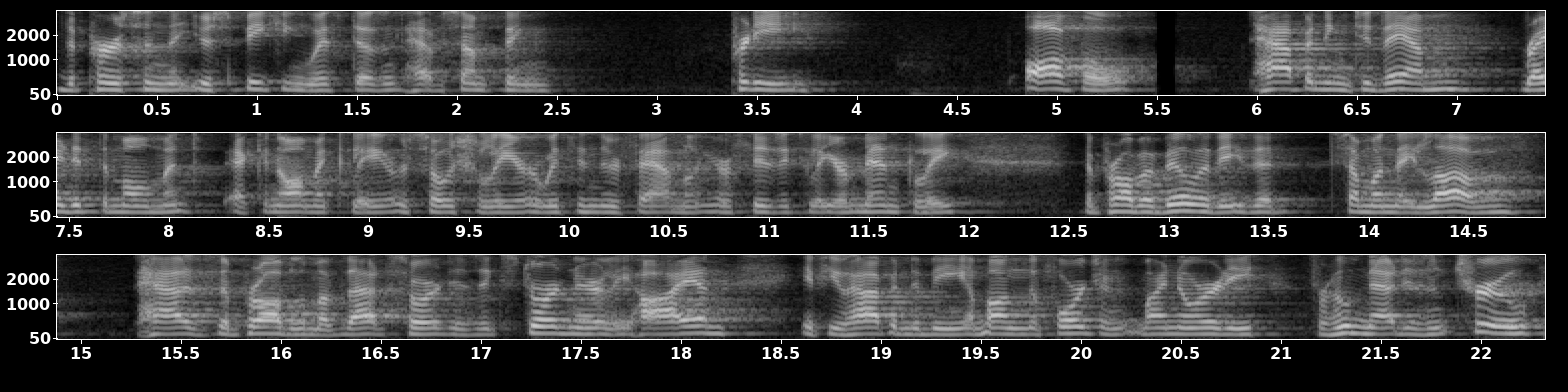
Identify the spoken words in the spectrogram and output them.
the person that you're speaking with doesn't have something pretty awful happening to them right at the moment, economically or socially or within their family or physically or mentally, the probability that someone they love has a problem of that sort is extraordinarily high. And if you happen to be among the fortunate minority for whom that isn't true,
